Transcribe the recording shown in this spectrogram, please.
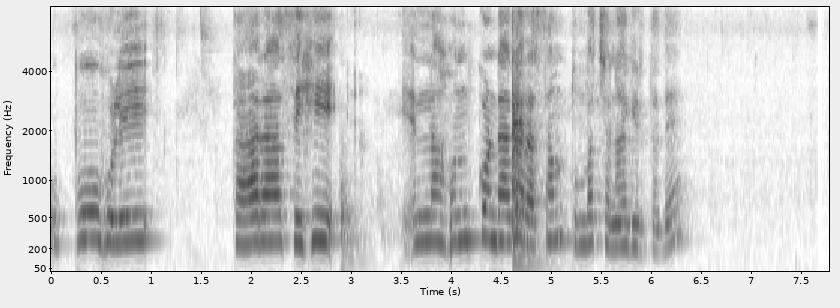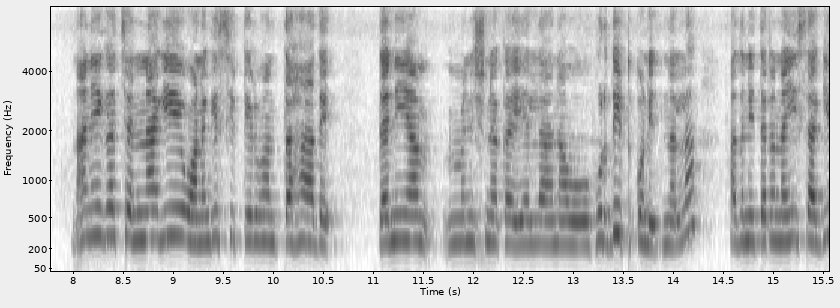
ಉಪ್ಪು, ಹುಳಿ, ಖಾರ, ಸಿಹಿ ಎಲ್ಲ ಹೊಂದ್ಕೊಂಡಾಗ ರಸಂ ತುಂಬ ಚೆನ್ನಾಗಿರ್ತದೆ. ನಾನೀಗ ಚೆನ್ನಾಗಿ ಒಣಗಿಸಿಟ್ಟಿರುವಂತಹ ಅದೇ ಧನಿಯಾ ಮೆಣಸಿನಕಾಯಿ ಎಲ್ಲ ನಾವು ಹುರಿದಿಟ್ಕೊಂಡಿದ್ನಲ್ಲ, ಅದನ್ನ ಈ ಥರ ನೈಸಾಗಿ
